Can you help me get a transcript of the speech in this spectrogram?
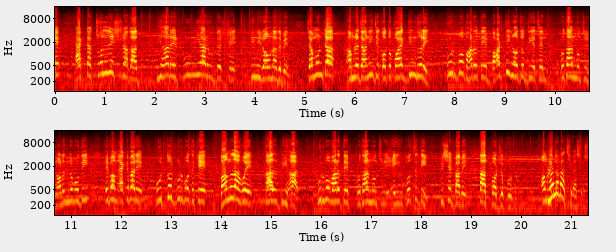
একটা চল্লিশ নাগাদ বিহারের পূর্ণিয়ার উদ্দেশ্যে তিনি রওনা দেবেন। যেমনটা আমরা জানি যে গত কয়েকদিন ধরেই পূর্ব ভারতে বাড়তি নজর দিয়েছেন প্রধানমন্ত্রী নরেন্দ্র মোদী এবং একেবারে উত্তর পূর্ব থেকে বাংলা হয়ে কাল বিহার। পূর্ব ভারতে প্রধানমন্ত্রীর এই উপস্থিতি বিশেষভাবে তাৎপর্যপূর্ণ। ধন্যবাদ শিবাশিস।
